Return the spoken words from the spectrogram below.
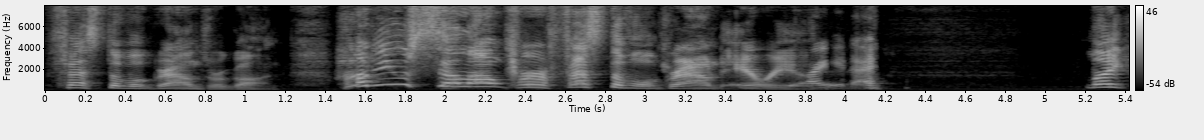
festival grounds were gone. How do you sell out for a festival ground area? right? I, Like,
